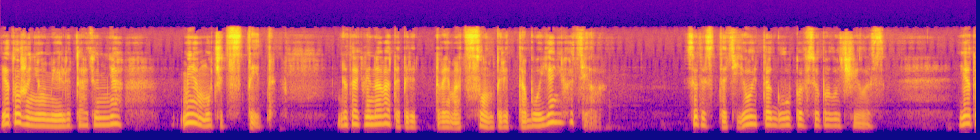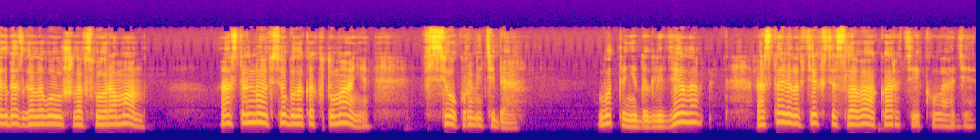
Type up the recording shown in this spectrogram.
Я тоже не умею летать, у меня... Меня мучит стыд. Я так виновата перед твоим отцом, перед тобой. Я не хотела». С этой статьей так глупо все получилось. Я тогда с головой ушла в свой роман, а остальное все было как в тумане. Все, кроме тебя. Вот ты не доглядела, оставила в тексте слова о карте и кладе.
